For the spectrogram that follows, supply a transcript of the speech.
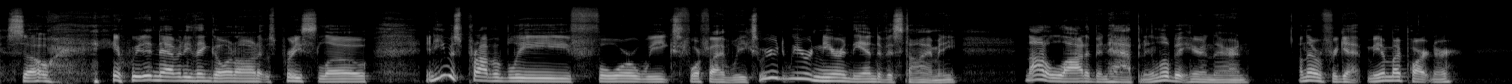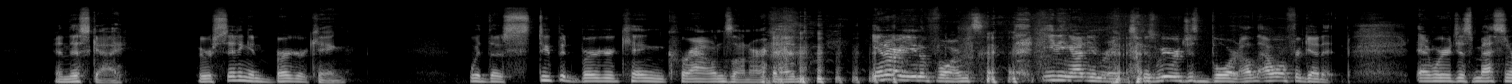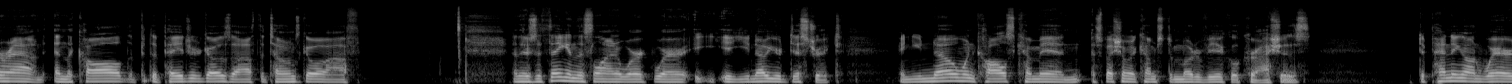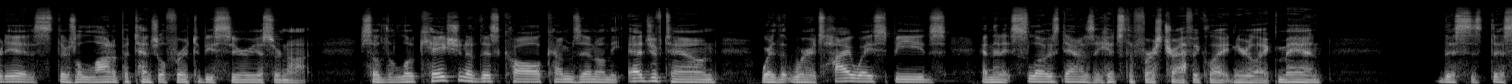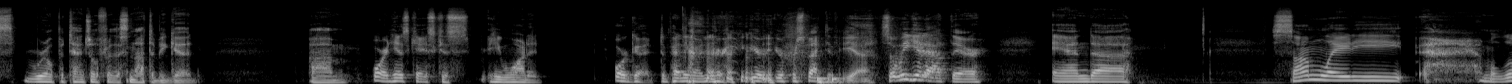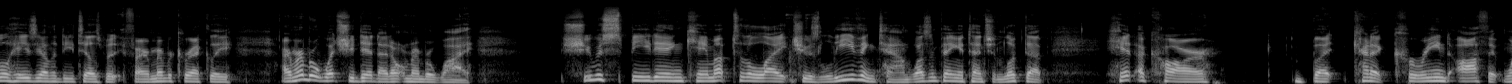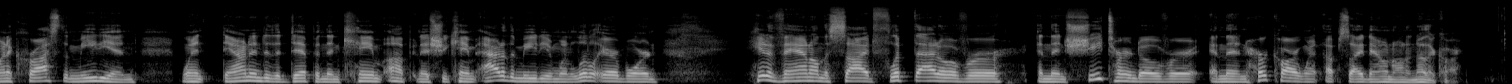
So we didn't have anything going on. It was pretty slow. And he was probably four weeks, four or five weeks. We were, we were nearing the end of his time, and he, not a lot had been happening, a little bit here and there. And I'll never forget me and my partner and this guy. We were sitting in Burger King with those stupid Burger King crowns on our head in our uniforms, eating onion rings because we were just bored. I'll, I will not forget it. And we were just messing around, and the call, the, the pager goes off, the tones go off. And there's a thing in this line of work where you know your district and you know when calls come in, especially when it comes to motor vehicle crashes, depending on where it is, there's a lot of potential for it to be serious or not. So the location of this call comes in on the edge of town where the, where it's highway speeds and then it slows down as it hits the first traffic light and you're like, "Man, this is this real potential for this not to be good." Um, or in his case cuz he wanted or good, depending on your your, your perspective. Yeah. So we get out there, and uh, some lady, I'm a little hazy on the details, but if I remember correctly, I remember what she did. And I don't remember why. She was speeding, came up to the light. She was leaving town, wasn't paying attention, looked up, hit a car, but kind of careened off it, went across the median went down into the dip and then came up. And as she came out of the median, went a little airborne, hit a van on the side, flipped that over, and then she turned over, and then her car went upside down on another car.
